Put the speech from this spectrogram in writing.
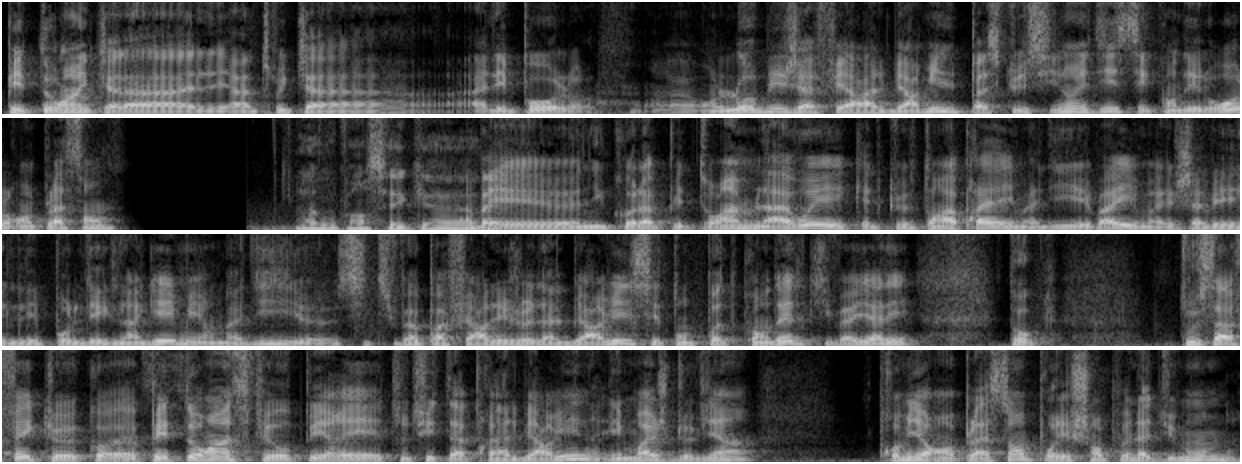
Pétorin qui a la- un truc à, à l'épaule, euh, on l'oblige à faire Albertville parce que sinon, ils disent c'est Candeloro le remplaçant. Là, vous pensez que. Ah ben, euh, Nicolas Pétorin me l'a avoué quelques temps après. Il m'a dit, eh ben j'avais l'épaule déglinguée, mais on m'a dit, euh, si tu vas pas faire les Jeux d'Albertville, c'est ton pote Candel qui va y aller. Donc, tout ça fait que quand Pétorin se fait opérer tout de suite après Albertville, et moi, je deviens premier remplaçant pour les championnats du monde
